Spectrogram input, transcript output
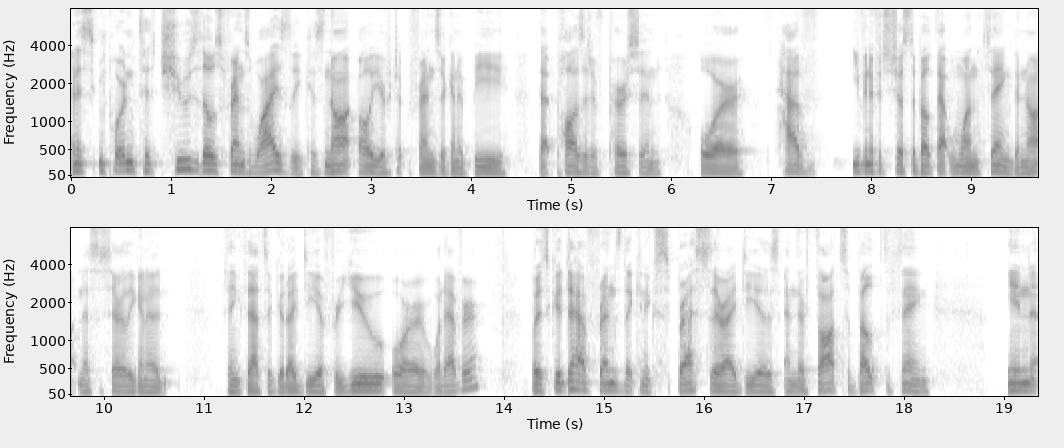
And it's important to choose those friends wisely because not all your t- friends are going to be that positive person or have even if it's just about that one thing, they're not necessarily going to think that's a good idea for you or whatever. But it's good to have friends that can express their ideas and their thoughts about the thing in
